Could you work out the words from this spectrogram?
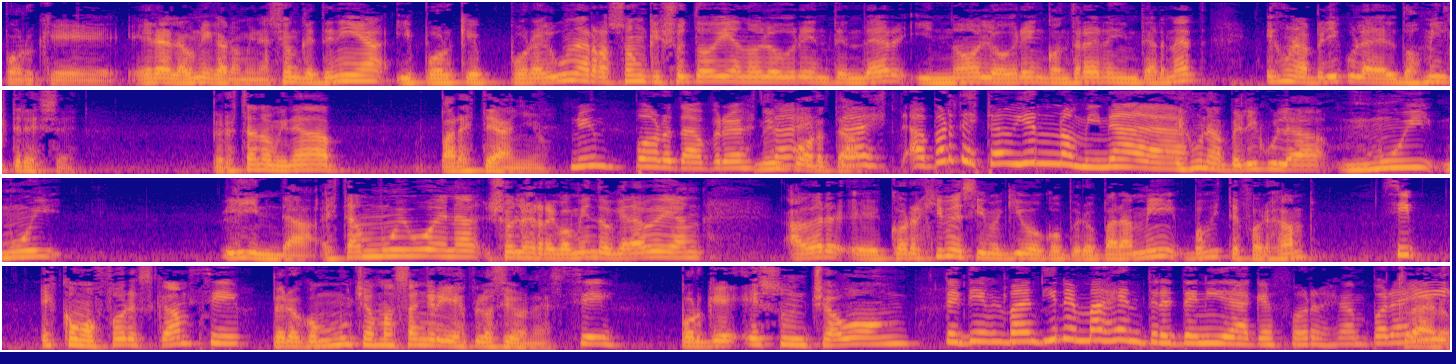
porque era la única nominación que tenía y porque por alguna razón que yo todavía no logré entender y no logré encontrar en internet, es una película del 2013, pero está nominada para este año. No importa, pero está, importa. está- aparte está bien nominada. Es una película muy, muy linda, está muy buena, yo les recomiendo que la vean. A ver, eh, corregime si me equivoco, pero para mí, ¿vos viste Forrest Gump? Sí, Es como Forrest Gump, Sí. pero con mucha más sangre y explosiones. sí. Porque es un chabón. Te, mantiene más entretenida que Forrest Gump. Por ahí Claro.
